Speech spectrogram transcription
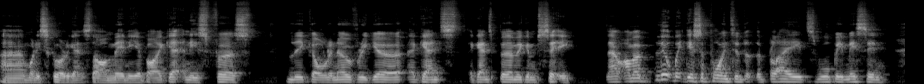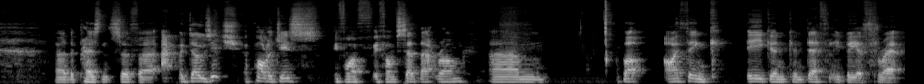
um, when he scored against Armenia by getting his first league goal in over a year against against Birmingham City. Now, I'm a little bit disappointed that the Blades will be missing uh, the presence of uh, Akmadozic. Apologies if I've if I've said that wrong. Um, but I think Egan can definitely be a threat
